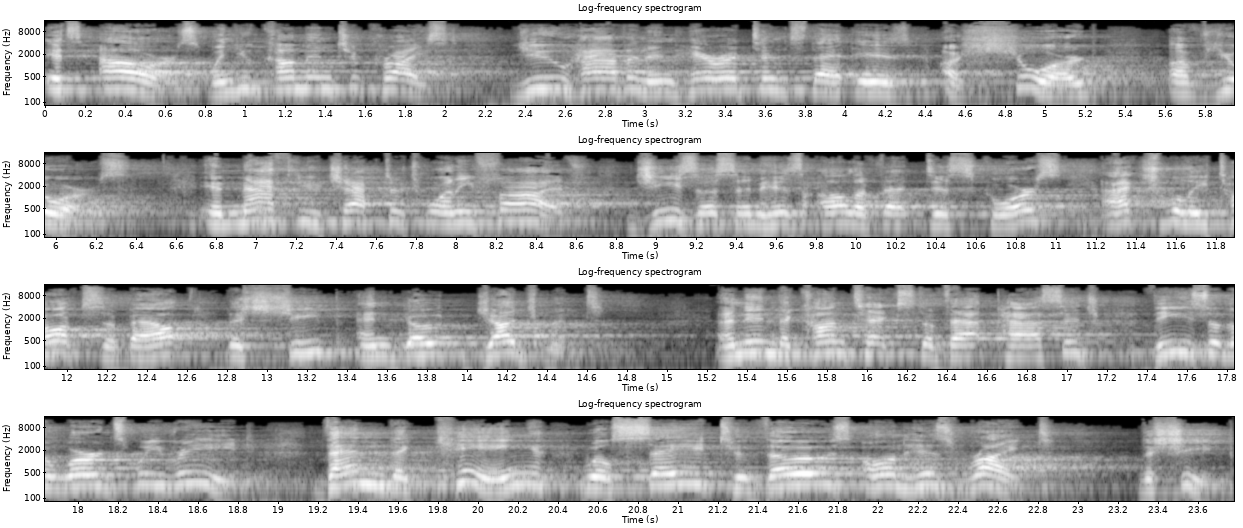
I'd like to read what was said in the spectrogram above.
it's ours. When you come into Christ, you have an inheritance that is assured of yours. In Matthew chapter 25, Jesus, in his Olivet discourse, actually talks about the sheep and goat judgment. And in the context of that passage, these are the words we read Then the king will say to those on his right, the sheep,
